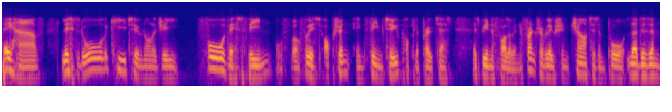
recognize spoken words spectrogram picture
they have listed all the key terminology for this theme, or for, this option in theme two, popular protest, as being the following. The French Revolution, Chartism, poor, Luddism,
